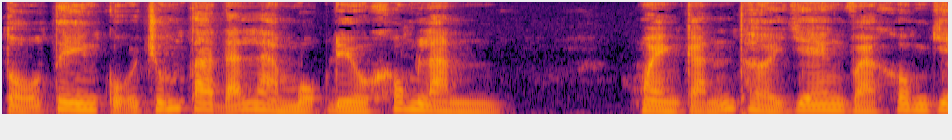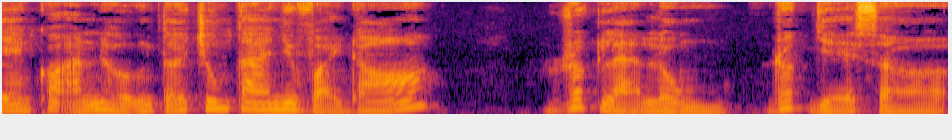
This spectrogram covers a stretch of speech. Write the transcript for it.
tổ tiên của chúng ta đã làm một điều không lành. Hoàn cảnh thời gian và không gian có ảnh hưởng tới chúng ta như vậy đó rất lạ lùng, rất dễ sợ.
